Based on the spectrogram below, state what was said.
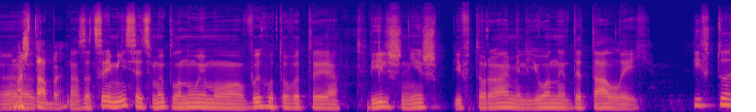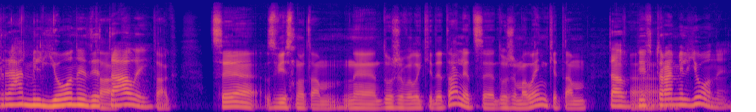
Е, масштаби. За цей місяць ми плануємо виготовити більш ніж півтора мільйони деталей. Півтора мільйони деталей. Так, це, звісно, там не дуже великі деталі, це дуже маленькі. Там Та Е, півтора мільйони.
